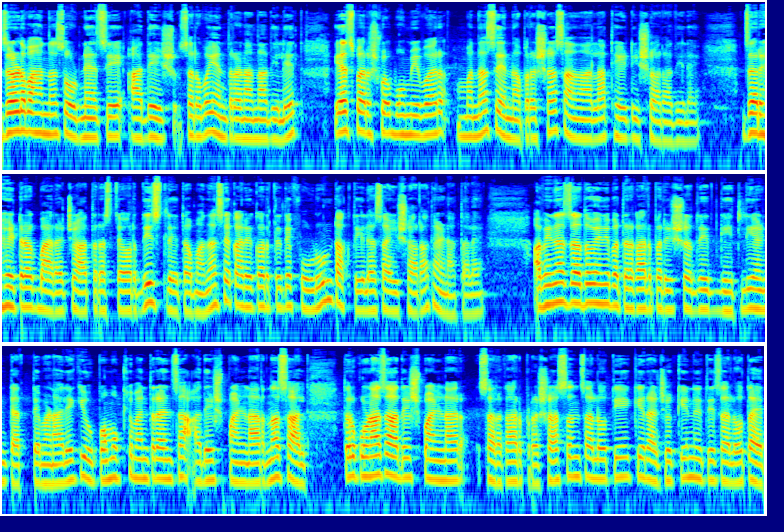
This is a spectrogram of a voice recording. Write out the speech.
जड वाहनं सोडण्याचे आदेश सर्व यंत्रणांना दिलेत. याच पार्श्वभूमीवर मनसेनं प्रशासनाला थेट इशारा दिलाय. जर हे ट्रक बाराच्या आत रस्त्यावर दिसले तर मनसे कार्यकर्ते ते फोडून टाकतील असा इशारा देण्यात आलाय. अविनाश जाधव यांनी पत्रकार परिषदेत घेतली आणि त्यात ते म्हणाले की उपमुख्यमंत्र्यांचा आदेश पाळणार नसाल तर कुणाचा आदेश पाळणार? सरकार प्रशासन चालवते की राजकीय नेते चालवत आहेत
